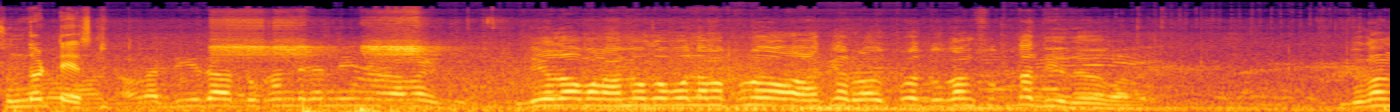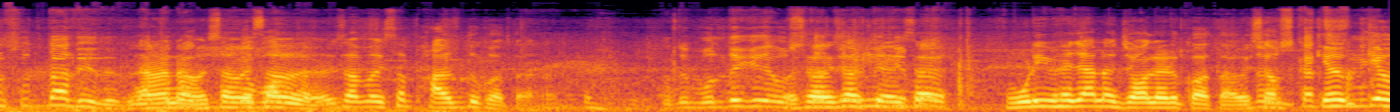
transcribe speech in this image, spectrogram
সুন্দর টেস্ট ওরা দিয়ে দাও দোকান থেকে নিয়ে নাও আবার কি দিয়ে দাও মানে আমি ওকে বললাম আমার পুরো রস পুরো দোকান সুদ্ধা দিয়ে দেবে বলে দোকান সুদ্ধা দিয়ে দেবে। না না ওইসব ওইসব বললাম। ওইসব ওইসব ফালতু কথা। ওতে বলতে কি ওইসব ওইসব মুড়ি ভেজানো জলের কথা ওইসব কেউ কেউ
